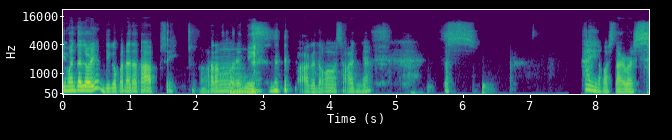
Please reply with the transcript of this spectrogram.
Yung Mandalorian, hindi ko pa natatapos eh. Oh, Parang ako rin pagod ako sa kanya. Tapos, ay nako Star Wars.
